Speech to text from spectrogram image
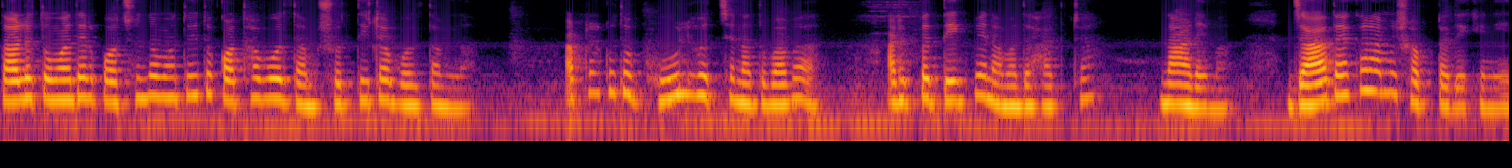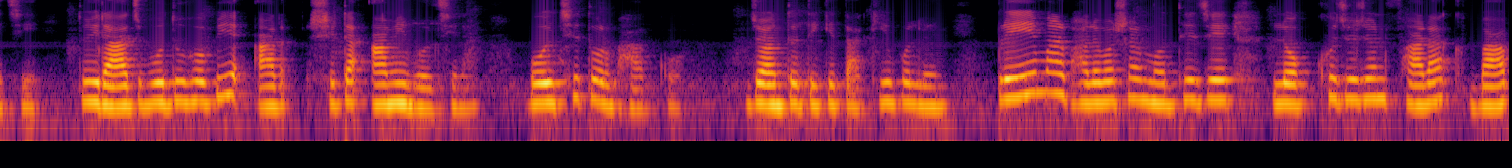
তাহলে তোমাদের পছন্দ মতোই তো কথা বলতাম, সত্যিটা বলতাম না। আপনার কোথাও ভুল হচ্ছে না তো বাবা? আরেকবার দেখবেন আমাদের হাতটা। না রে মা, যা দেখার আমি সবটা দেখে নিয়েছি। তুই রাজবধূ হবি আর সেটা আমি বলছি না, বলছে তোর ভাগ্য। জয়ন্তর দিকে তাকিয়ে বললেন, প্রেম আর ভালোবাসার মধ্যে যে লক্ষ যোজন ফারাক, বাপ,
